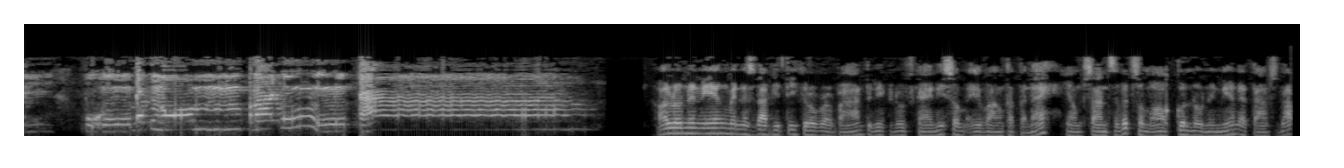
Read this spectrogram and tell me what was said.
យពួកដឹកនាំផ្ដាច់ការអរលោកនាងមានស្ដាប់ជាទីគោរពរាប់អានពីនេះក្នុងថ្ងៃនេះសូមអេវ៉ាំងតែប៉ុណ្ណេះខ្ញុំសានសវិតសូមអរគុណលោកនាងដែលតាមស្ដាប់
